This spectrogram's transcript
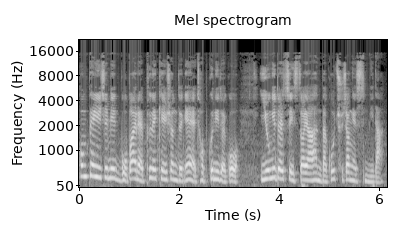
홈페이지 및 모바일 애플리케이션 등에 접근이 되고 이용이 될 수 있어야 한다고 주장했습니다.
